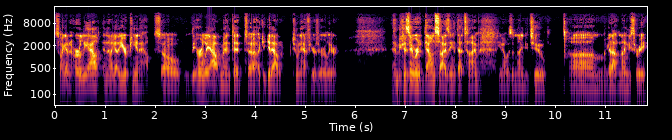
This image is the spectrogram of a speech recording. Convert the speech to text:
So, I got an early out and then I got a European out. So, the early out meant that uh, I could get out two and a half years earlier. And because they were downsizing at that time, you know, it was in 92. Um, I got out in 93.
